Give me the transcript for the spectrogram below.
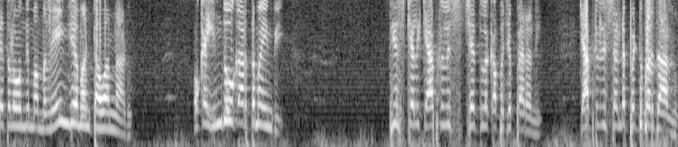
చేతిలో ఉంది. మమ్మల్ని ఏం చేయమంటావు అన్నాడు. ఒక హిందువుకు అర్థమైంది. తీసుకెళ్ళి క్యాపిటలిస్ట్ చేతులకు అప్పచెప్పారని. క్యాపిటలిస్ట్ అంటే పెట్టుబడిదారులు.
